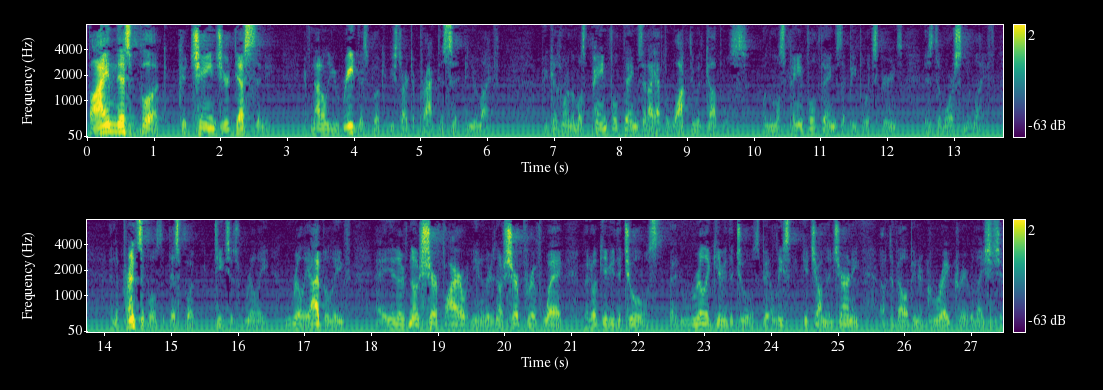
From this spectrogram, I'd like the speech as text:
Buying this book could change your destiny if not only you read this book, if you start to practice it in your life. Because one of the most painful things that I have to walk through with couples, one of the most painful things that people experience is divorce in their life. And the principles that this book teaches really, really, I believe, uh, there's no surefire, you know, there's no sure-proof way, but it'll give you the tools. It'll really give you the tools, but at least get you on the journey of developing a great, great relationship.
